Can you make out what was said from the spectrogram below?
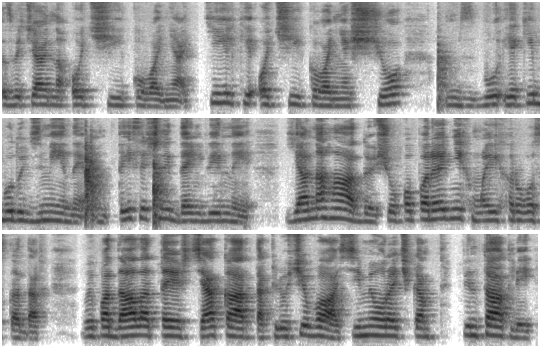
звичайно, очікування, тільки очікування, що які будуть зміни. Тисячний день війни. Я нагадую, що в попередніх моїх розкладах випадала теж ця карта, ключова, сімерочка Пентаклей,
